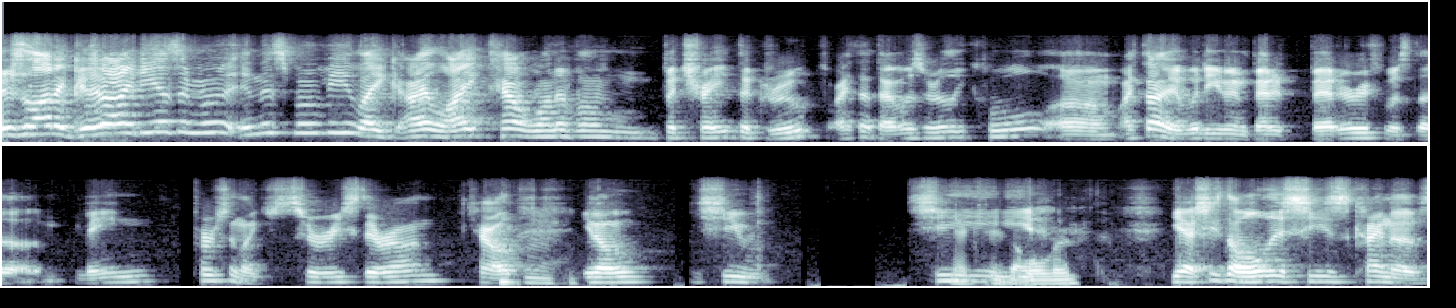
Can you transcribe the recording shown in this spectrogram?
there's a lot of good ideas in in this movie. Like I liked how one of them betrayed the group. I thought that was really cool. Um, I thought it would even better better if it was the main person, like Charlize Theron. How Mhm. you know she she Yeah, she's the older. yeah, she's the oldest. She's kind of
